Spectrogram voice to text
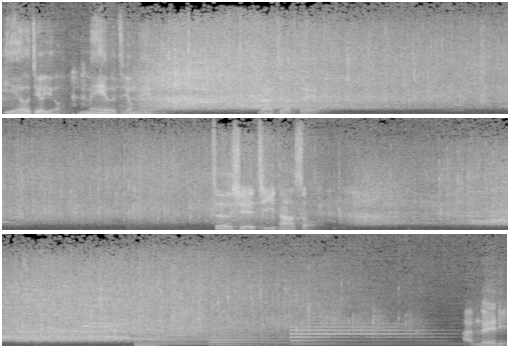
有就有，没有就没有。那就对了。哲学吉他手。ready。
